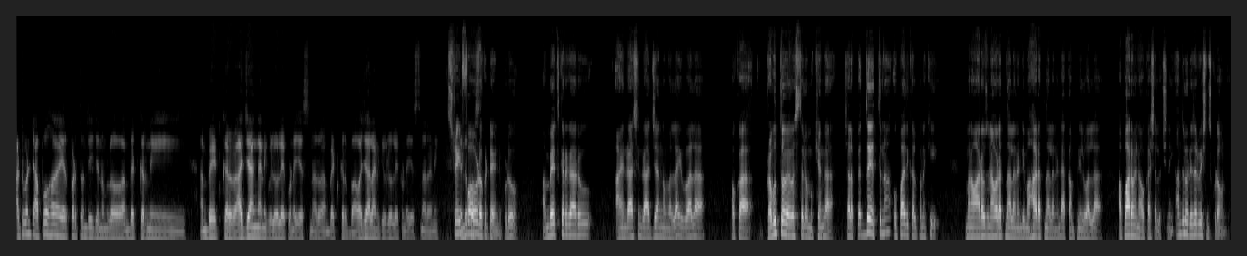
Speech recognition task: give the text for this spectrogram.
అటువంటి అపోహ ఏర్పడుతుంది జనంలో? అంబేద్కర్ని అంబేద్కర్ రాజ్యాంగానికి విలువ లేకుండా చేస్తున్నారు అంబేద్కర్ భావజాలానికి విలువ లేకుండా చేస్తున్నారని. Straight forward? ఒకటే అండి. ఇప్పుడు అంబేద్కర్ గారు ఆయన రాసిన రాజ్యాంగం వల్ల ఇవాళ ఒక ప్రభుత్వ వ్యవస్థలో ముఖ్యంగా చాలా పెద్ద ఎత్తున ఉపాధి కల్పనకి మనం ఆ రోజు నవరత్నాలనండి మహారత్నాలనండి ఆ కంపెనీల వల్ల అపారమైన అవకాశాలు వచ్చినాయి. అందులో రిజర్వేషన్స్ కూడా ఉన్నాయి.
